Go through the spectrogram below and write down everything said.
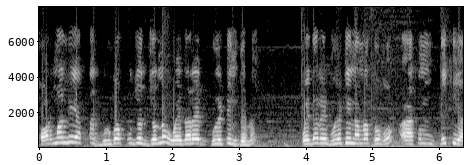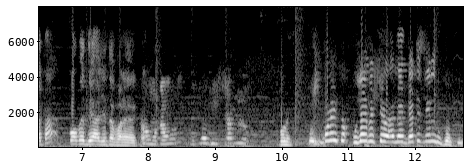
ফর্মালি একটা দুর্গাপুজোর জন্য ওয়েদারের বুলেটিন দেবে। ওয়েদারের বুলেটিন আমরা দেবো। এখন দেখি এটা কবে দেওয়া যেতে পারে একটা মোটামুটি তো পূজায় বেশি মানে দ্যাট ইজ ইন্ডিকেটিভ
